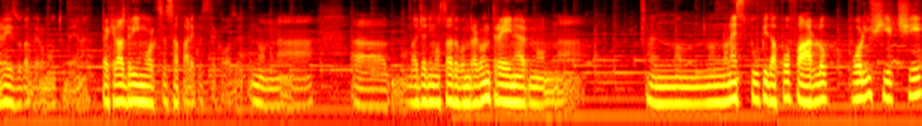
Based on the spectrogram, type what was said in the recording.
reso davvero molto bene. Perché la DreamWorks sa fare queste cose. Non, eh, eh, l'ha già dimostrato con Dragon Trainer. Non, eh, non- non- è stupida, può farlo, può riuscirci.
